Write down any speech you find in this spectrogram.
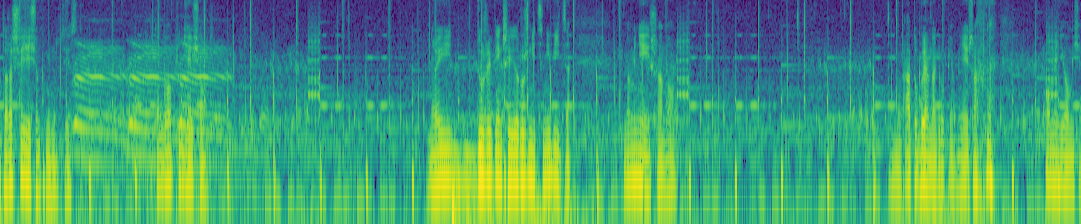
O, teraz 60 minut jest. Tam było 50. No i dużej, większej różnicy nie widzę. No mniejsza, no. Dobra, a tu byłem na grupie, mniejsza. Pomyliło mi się.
